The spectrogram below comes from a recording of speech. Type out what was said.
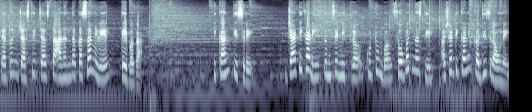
त्यातून जास्तीत जास्त आनंद कसा मिळेल ते बघा. ठिकाण तिसरे. ज्या ठिकाणी तुमचे मित्र कुटुंब सोबत नसतील अशा ठिकाणी कधीच राहू नये.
